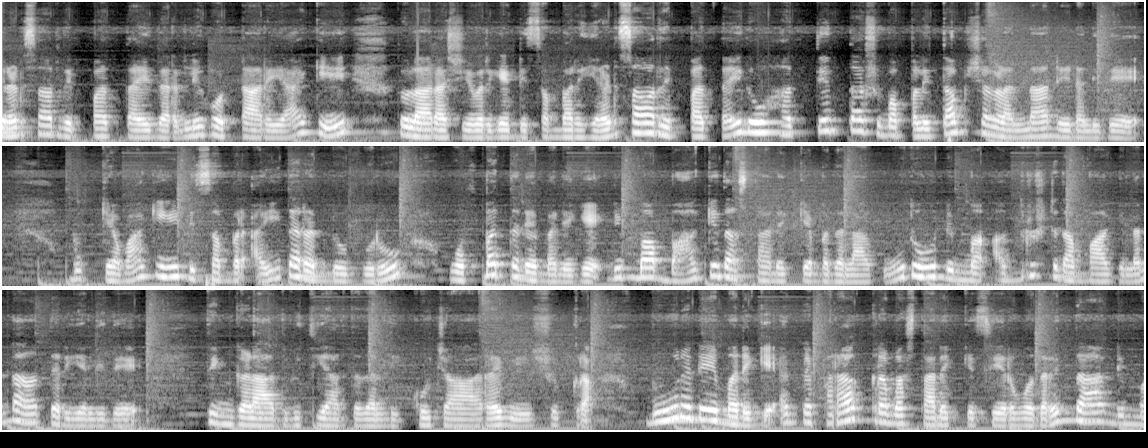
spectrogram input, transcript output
ಎರಡು ಸಾವಿರದ ಇಪ್ಪತ್ತೈದರಲ್ಲಿ ಒಟ್ಟಾರೆಯಾಗಿ ತುಲಾರಾಶಿಯವರಿಗೆ ಡಿಸೆಂಬರ್ ಎರಡು ಸಾವಿರದ ಇಪ್ಪತ್ತೈದು ಅತ್ಯಂತ ಶುಭ ಫಲಿತಾಂಶಗಳನ್ನು ನೀಡಲಿದೆ. ಮುಖ್ಯವಾಗಿ ಡಿಸೆಂಬರ್ ಐದರಂದು ಗುರು ಒಂಬತ್ತನೇ ಮನೆಗೆ ನಿಮ್ಮ ಭಾಗ್ಯದ ಸ್ಥಾನಕ್ಕೆ ಬದಲಾಗುವುದು ನಿಮ್ಮ ಅದೃಷ್ಟದ ಬಾಗಿಲನ್ನು ತೆರೆಯಲಿದೆ. ತಿಂಗಳ ದ್ವಿತೀಯಾರ್ಧದಲ್ಲಿ ಕುಜ, ರವಿ, ಶುಕ್ರ ಮೂರನೇ ಮನೆಗೆ, ಅಂದರೆ ಪರಾಕ್ರಮ ಸ್ಥಾನಕ್ಕೆ ಸೇರುವುದರಿಂದ ನಿಮ್ಮ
